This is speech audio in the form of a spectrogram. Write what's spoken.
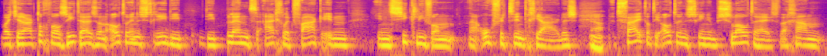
wat je daar toch wel ziet, zo'n auto-industrie die, die plant eigenlijk vaak in, in cycli van nou, ongeveer 20 jaar. Dus het feit dat die auto-industrie nu besloten heeft, we gaan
